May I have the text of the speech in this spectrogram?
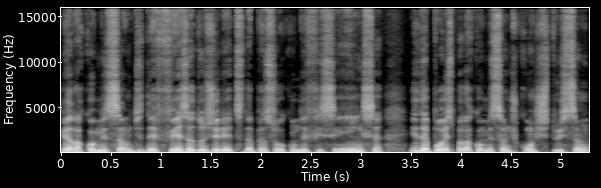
pela Comissão de Defesa dos Direitos da Pessoa com Deficiência e depois pela Comissão de Constituição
